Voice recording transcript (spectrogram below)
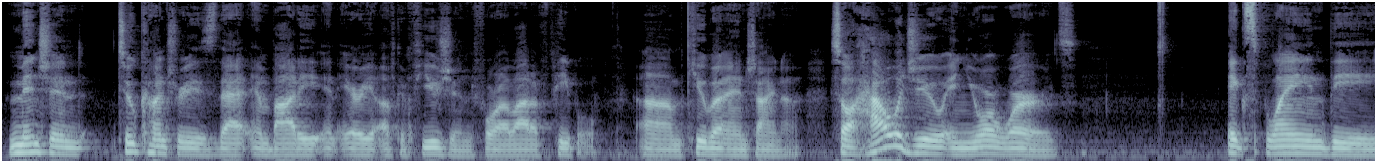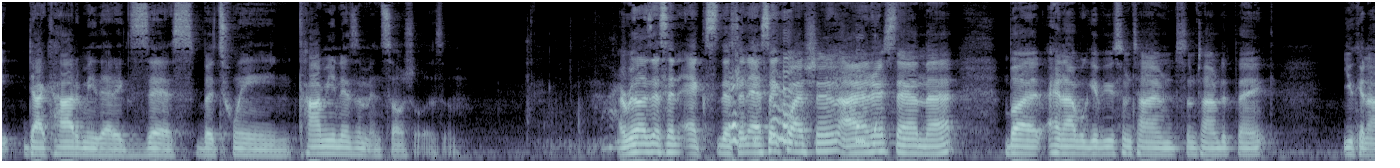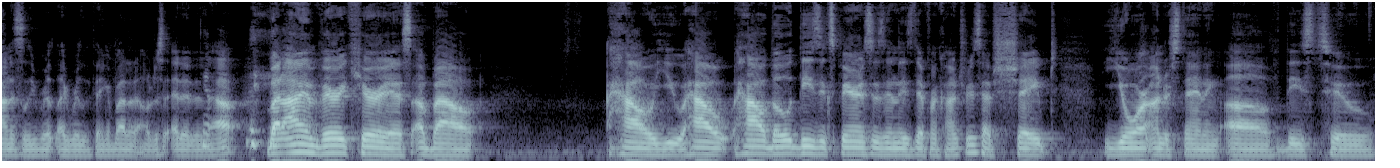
mentioned two countries that embody an area of confusion for a lot of people um, Cuba and China. So, how would you, in your words, explain the dichotomy that exists between communism and socialism? I realize that's an ex that's an essay question. I understand that, but and I will give you some time some time to think. You can honestly re- like really think about it. I'll just edit it out. But I am very curious about how you how how though these experiences in these different countries have shaped your understanding of these two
